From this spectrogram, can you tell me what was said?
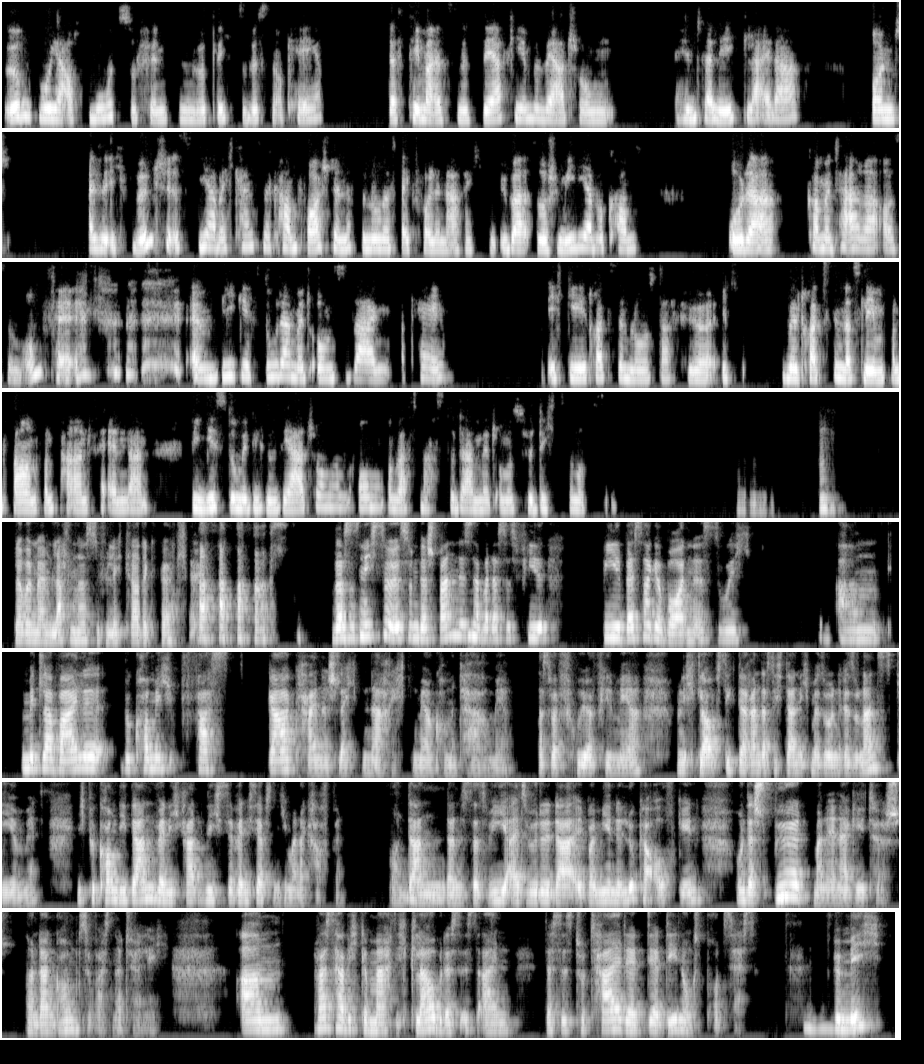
irgendwo ja auch Mut zu finden, wirklich zu wissen, okay, das Thema ist mit sehr vielen Bewertungen hinterlegt, leider. Und also ich wünsche es dir, aber ich kann es mir kaum vorstellen, dass du nur respektvolle Nachrichten über Social Media bekommst oder Kommentare aus dem Umfeld. ähm, wie gehst du damit um, zu sagen, okay, ich gehe trotzdem los dafür. Ich will trotzdem das Leben von Frauen, von Paaren verändern. Wie gehst du mit diesen Wertungen um und was machst du damit, um es für dich zu nutzen? Ich glaube, in meinem Lachen hast du vielleicht gerade gehört, dass es nicht so ist. Und das Spannende ist aber, dass es viel, viel besser geworden ist. So ich, ähm, mittlerweile bekomme ich fast gar keine schlechten Nachrichten mehr und Kommentare mehr. Das war früher viel mehr. Und ich glaube, es liegt daran, dass ich da nicht mehr so in Resonanz gehe mit. Ich bekomme die dann, wenn ich gerade nicht, wenn ich selbst nicht in meiner Kraft bin. Und dann, mhm. dann ist das wie, als würde da bei mir eine Lücke aufgehen. Und das spürt man energetisch. Und dann kommt sowas natürlich. Ähm, was habe ich gemacht? Ich glaube, das ist ein, das ist total der, der Dehnungsprozess. Mhm. Für mich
